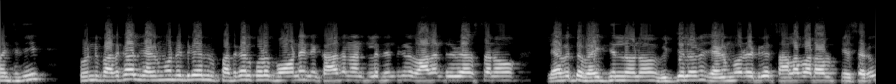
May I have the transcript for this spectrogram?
మంచిది. కొన్ని పథకాలు జగన్మోహన్ రెడ్డి గారి పథకాలు కూడా బాగున్నాయి. నేను కాదని అంటలేదు ఎందుకంటే వాలంటీర్ వ్యవస్థనో లేకపోతే వైద్యంలోనో విద్యలోనో జగన్మోహన్ రెడ్డి గారు చాలా బాగా డెవలప్ చేశారు.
